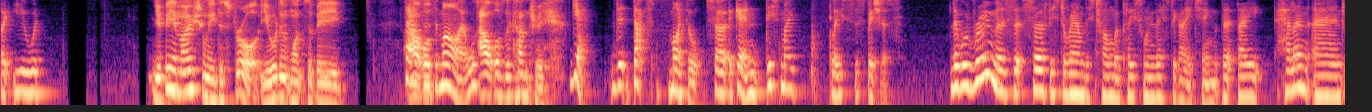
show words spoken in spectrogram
but you would You'd be emotionally distraught. You wouldn't want to be thousands of- of miles. out of the country. Yeah, th- that's my thought. So again, this made police suspicious. There were rumours that surfaced around this time when police were investigating that they Helen and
